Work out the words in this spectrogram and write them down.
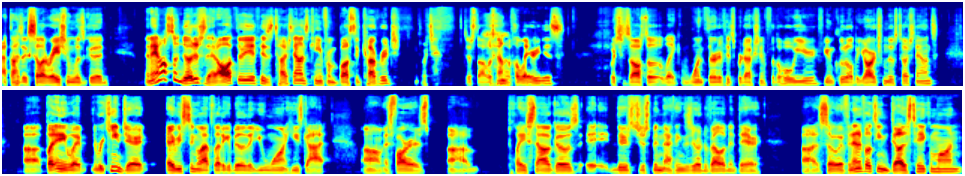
I thought his acceleration was good. And I also noticed that all three of his touchdowns came from busted coverage, which I just thought was kind of hilarious, which is also like one third of his production for the whole year, if you include all the yards from those touchdowns. Uh, but anyway, Rakim Jarrett, every single athletic ability that you want, he's got. Um, as far as uh, play style goes, it, there's just been, I think, zero development there. Uh, so if an NFL team does take him on,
